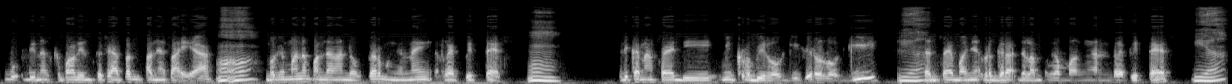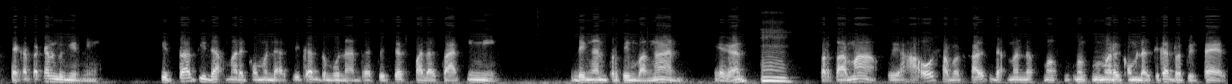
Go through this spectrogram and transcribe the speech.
Bu Dinas Kepala Dinas Kesehatan tanya saya Heeh. bagaimana pandangan dokter mengenai rapid test. Hmm. Jadi karena saya di mikrobiologi, virologi, Iya. dan saya banyak bergerak dalam pengembangan rapid test, Iya. saya katakan begini, kita tidak merekomendasikan penggunaan rapid test pada saat ini dengan pertimbangan, ya kan? Hmm. Pertama, WHO sama sekali tidak men- me- me- merekomendasikan rapid test.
